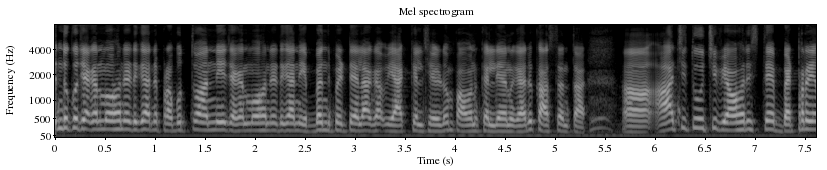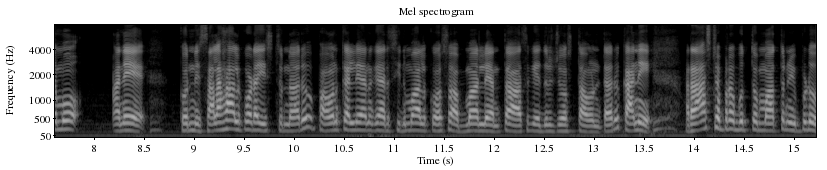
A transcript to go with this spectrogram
ఎందుకు జగన్మోహన్ రెడ్డి గారిని ప్రభుత్వాన్ని జగన్మోహన్ రెడ్డి గారిని ఇబ్బంది పెట్టేలాగా వ్యాఖ్యలు చేయడం పవన్ కళ్యాణ్ గారు కాస్తంత ఆచితూచి వ్యవహరిస్తే బెటర్ ఏమో అనే కొన్ని సలహాలు కూడా ఇస్తున్నారు. పవన్ కళ్యాణ్ గారి సినిమాల కోసం అభిమానులు ఎంతో ఆశగా ఎదురు చూస్తూ ఉంటారు. కానీ రాష్ట్ర ప్రభుత్వం మాత్రం ఇప్పుడు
